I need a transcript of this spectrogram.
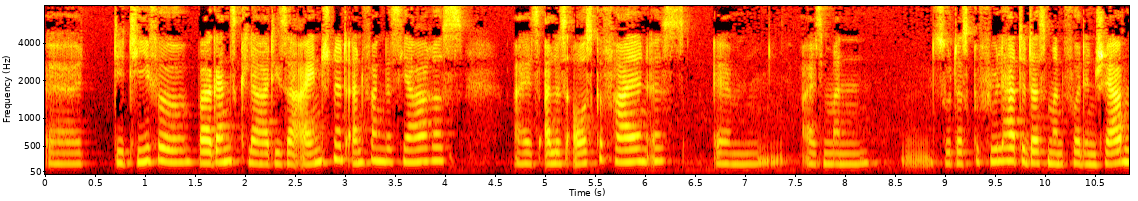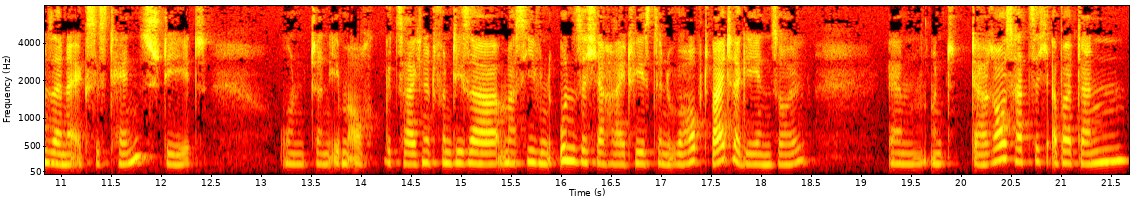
Äh, die Tiefe war ganz klar dieser Einschnitt Anfang des Jahres, als alles ausgefallen ist, ähm, als man so das Gefühl hatte, dass man vor den Scherben seiner Existenz steht und dann eben auch gezeichnet von dieser massiven Unsicherheit, wie es denn überhaupt weitergehen soll. Ähm, und daraus hat sich aber dann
